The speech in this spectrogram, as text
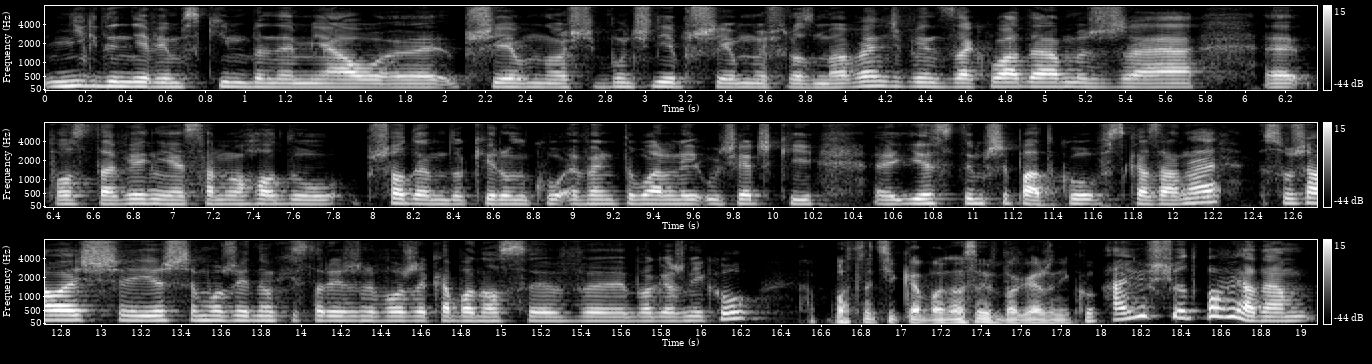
nigdy nie wiem, z kim będę miał e, przyjemność bądź nieprzyjemność rozmawiać, więc zakładam, że e, postawienie samochodu przodem do kierunku ewentualnej ucieczki e, jest w tym przypadku wskazane. Słyszałeś jeszcze może jedną historię, że wożę kabanosy w bagażniku? Po co Ci kabanosy w bagażniku? A już Ci odpowiadam,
